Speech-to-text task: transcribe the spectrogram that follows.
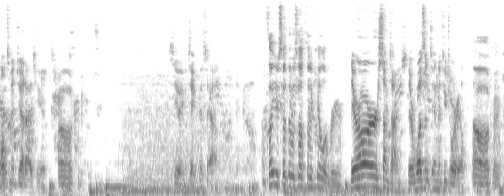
Ultimate Jedi's here. Oh, okay. Let's see if I can take this out. I thought you said there was nothing to kill over here. There are sometimes. There wasn't in the tutorial. Oh, okay.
